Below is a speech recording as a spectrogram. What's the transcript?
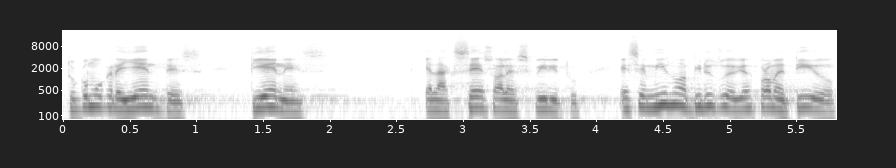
Tú como creyentes tienes el acceso al Espíritu, ese mismo Espíritu de Dios prometido,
